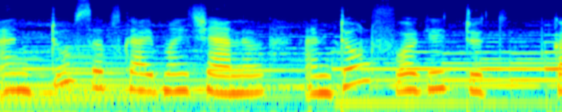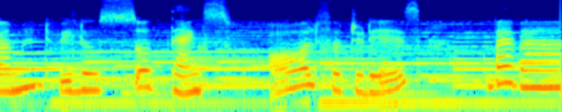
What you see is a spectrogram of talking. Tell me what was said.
and do subscribe my channel. And don't forget to comment below. So thanks all for today's. Bye bye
